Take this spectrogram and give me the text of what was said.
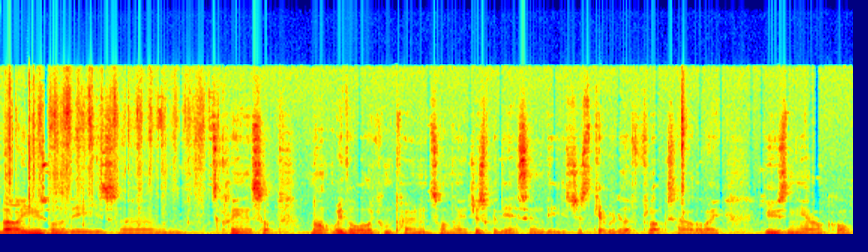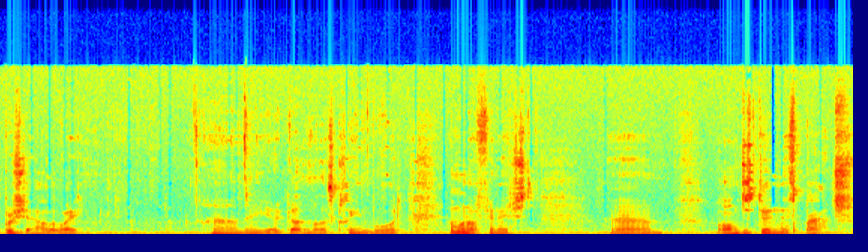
but I use one of these um, to clean this up. Not with all the components on there just with the SMDs just get rid of the flux out of the way. Using the alcohol brush it out of the way. And there you go got a nice clean board. And when I've finished um, well, I'm just doing this batch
